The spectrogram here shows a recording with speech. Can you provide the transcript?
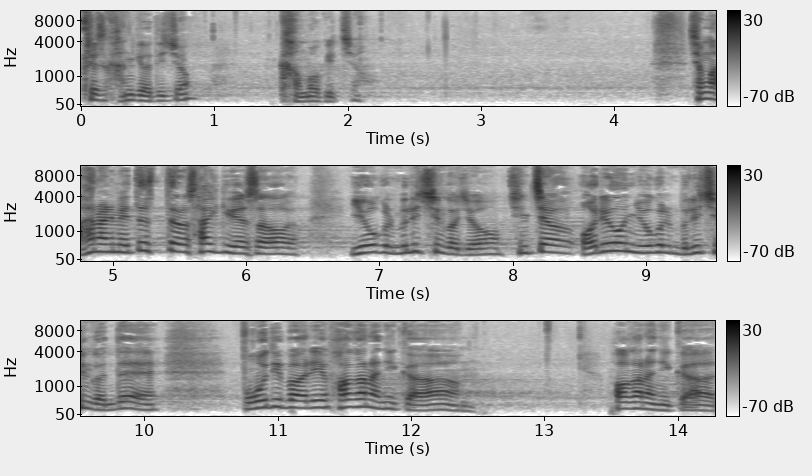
그래서 간 게 어디죠? 감옥이죠. 정말 하나님의 뜻대로 살기 위해서 유혹을 물리친 거죠. 진짜 어려운 유혹을 물리친 건데 보디발이 화가 나니까 화가 나니까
